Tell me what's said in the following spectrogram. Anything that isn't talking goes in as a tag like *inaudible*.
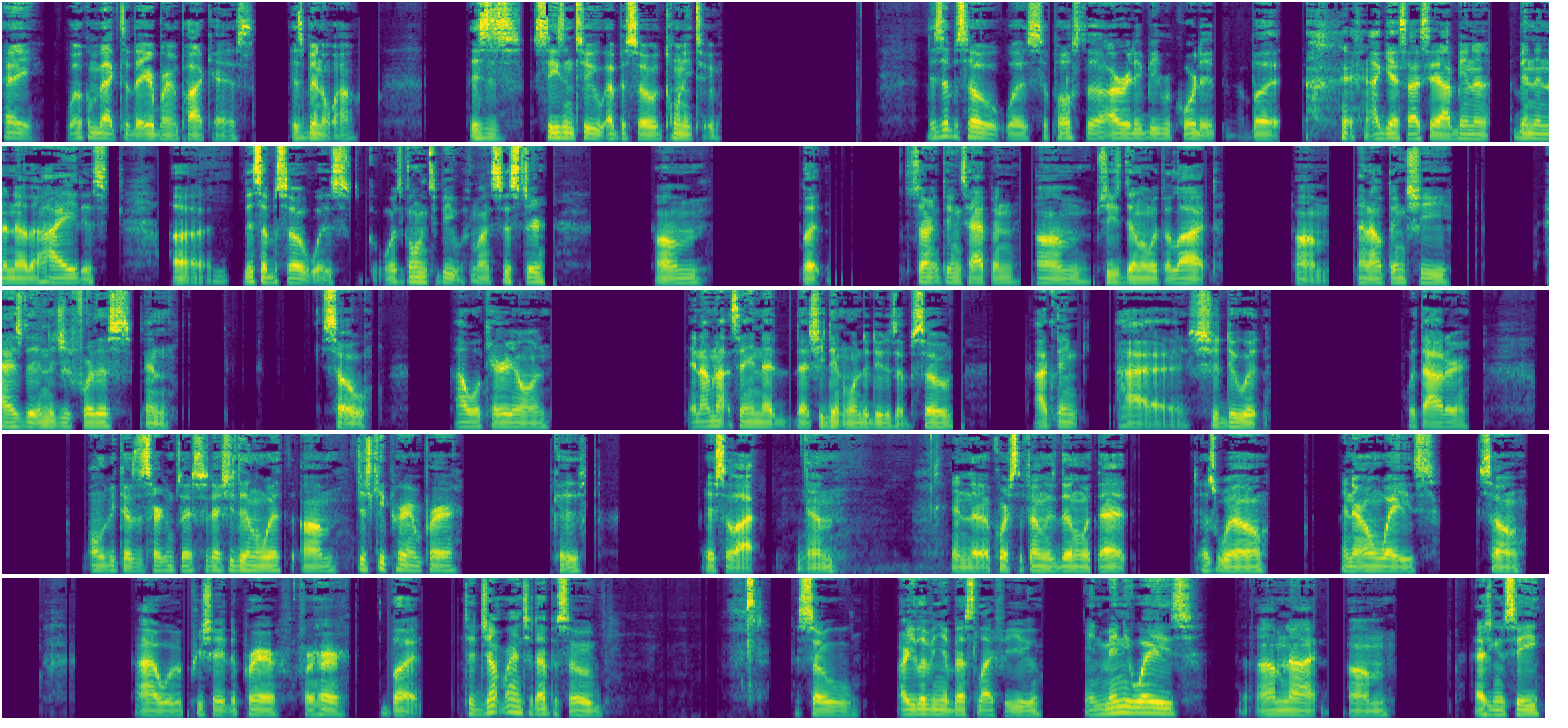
Hey, welcome back to the Heir Brand Podcast. It's been a while. This is season two, episode 22. This episode was supposed to already be recorded, but *laughs* I guess I said I've been a, been in another hiatus. Uh, this episode was was going to be with my sister, um, but certain things happen. Um, she's dealing with a lot. Um, I don't think she has the energy for this, and so I will carry on. And I'm not saying that that she didn't want to do this episode. I think I should do it without her, only because the circumstances that she's dealing with. Um, just keep her in prayer, because it's a lot. Um, and uh, of course, the family's dealing with that as well in their own ways. So I would appreciate the prayer for her. But to jump right into the episode, so are you living your best life for you? In many ways, I'm not. Um, as you can see,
